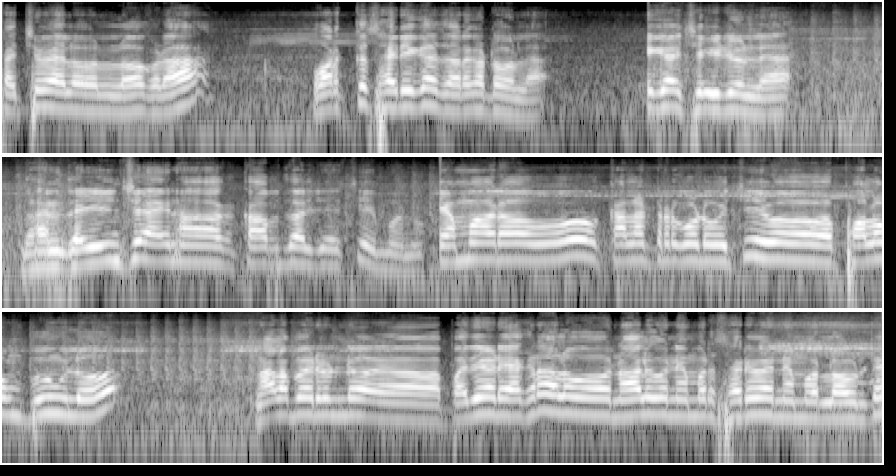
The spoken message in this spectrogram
సచివాలయంలో కూడా వర్క్ సరిగా జరగటం లే. సరిగా చేయడం లే. దాన్ని దయించి ఆయన కాపుదాలు చేసి ఇమ్మను. ఎంఆర్ఓ కలెక్టర్ కూడా వచ్చి పొలం భూమిలో నలభై రెండు పదిహేడు ఎకరాలు నాలుగో నెంబర్ సర్వే నెంబర్లో ఉంటే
